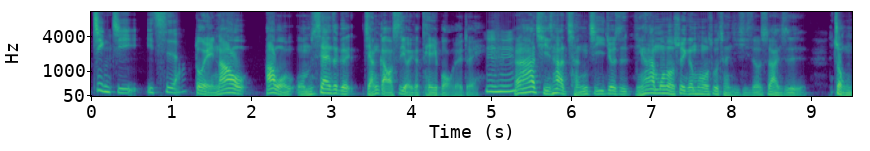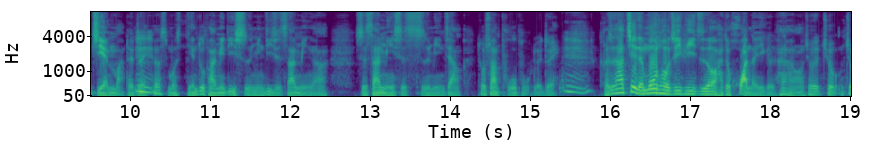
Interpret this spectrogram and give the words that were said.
晋级一次啊。对，然后啊，我我们现在这个讲稿是有一个 table，对不对？嗯哼。然后他其他的成绩就是，你看他 Moto3 跟 Moto2 成绩其实都算是中间嘛，对不对？嗯、什么年度排名第十名、第十三名啊，十三名、十十名这样都算普普，对不对？嗯。可是他进了 MotoGP 之后，他就换了一个，他好像就就就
